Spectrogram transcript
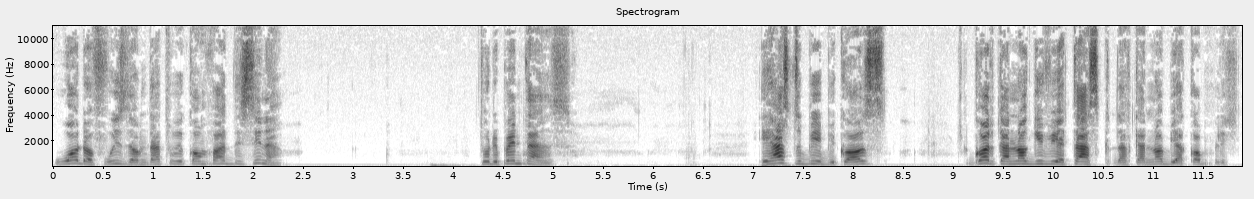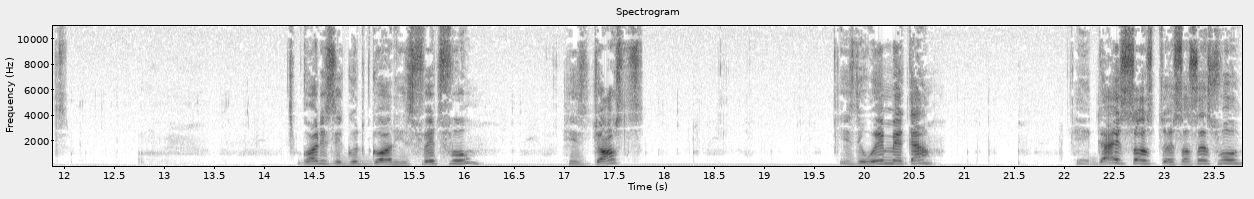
word of wisdom that will convert the sinner to repentance. It has to be because God cannot give you a task that cannot be accomplished. God is a good God, He's faithful, He's just, He's the waymaker. He guides us to a successful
